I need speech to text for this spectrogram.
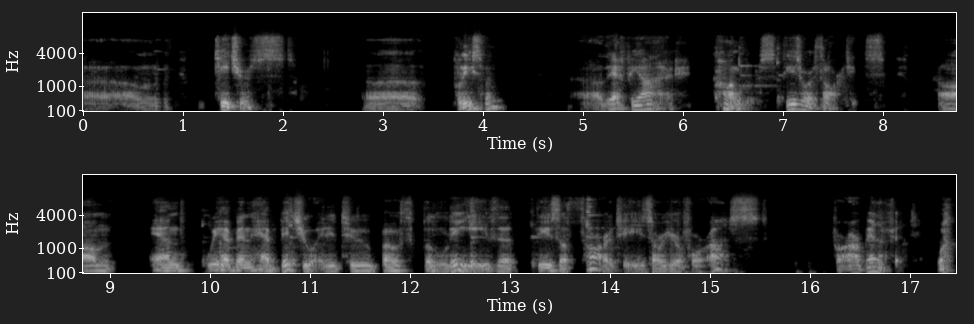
um, teachers, uh, policemen, uh, the FBI, Congress. These are authorities. Um, and we have been habituated to both believe that these authorities are here for us, for our benefit. Well,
